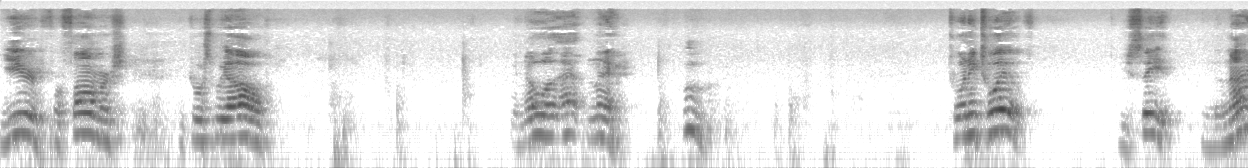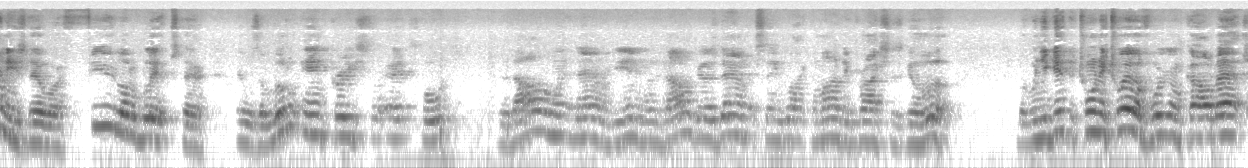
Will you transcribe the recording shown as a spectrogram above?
year for farmers. Of course, we all we know what happened there. Whew. 2012, you see it. In the nineties, there were a few little blips there. There was a little increase for exports. The dollar went down again, when the dollar goes down, it seems like commodity prices go up. But when you get to twenty twelve, we're gonna call that,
